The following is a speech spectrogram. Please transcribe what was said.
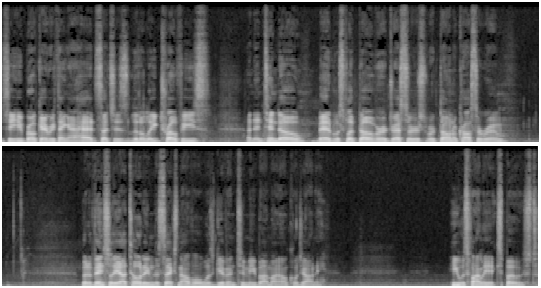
You see, he broke everything I had, such as little league trophies, a Nintendo, bed was flipped over, dressers were thrown across the room. But eventually I told him the sex novel was given to me by my Uncle Johnny. He was finally exposed.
